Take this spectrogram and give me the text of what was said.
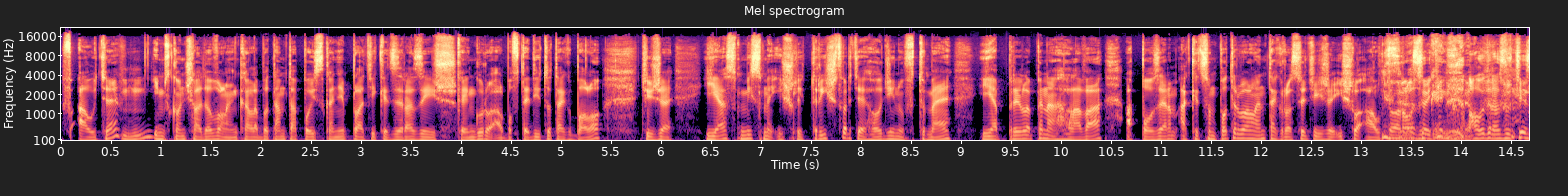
v aute. Mm-hmm. Im skončila dovolenka, lebo tam tá poistka neplatí, keď zrazíš kenguru, alebo vtedy to tak bolo. Čiže ja, my sme išli 3 čtvrte hodinu v tme, ja prilepená hlava a pozerám a keď som potreboval len tak rozsvietiť, že išlo auto rozsvietiť a odrazu tie,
